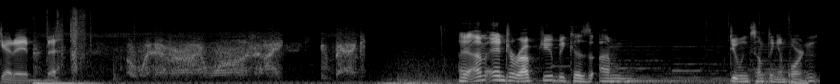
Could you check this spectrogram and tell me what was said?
Scarab. Whenever I want, I you back. I- I'm gonna interrupt you because I'm doing something important.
